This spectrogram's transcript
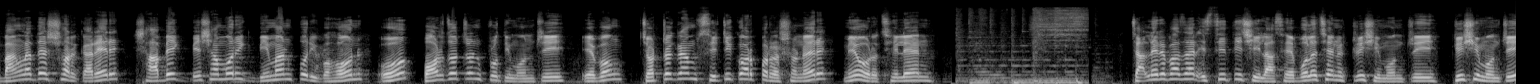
বাংলাদেশ সরকারের সাবেক বেসামরিক বিমান পরিবহন ও পর্যটন প্রতিমন্ত্রী এবং চট্টগ্রাম সিটি কর্পোরেশনের মেয়র ছিলেন। চালের বাজার স্থিতিশীল আছে বলেছেন কৃষিমন্ত্রী কৃষিমন্ত্রী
